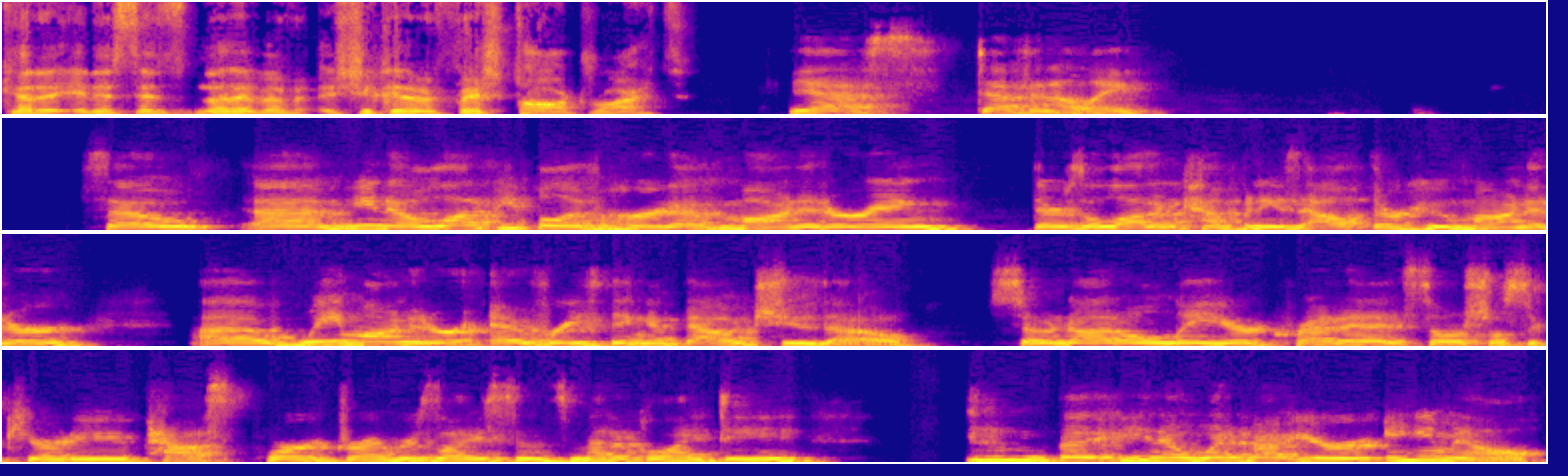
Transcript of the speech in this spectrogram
kind of, in a sense, not have a, she could have a fresh start, right? Yes, definitely. So, um, you know, a lot of people have heard of monitoring. There's a lot of companies out there who monitor. Uh, we monitor everything about you, though. So, not only your credit, social security, passport, driver's license, medical ID, but, you know, what about your email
